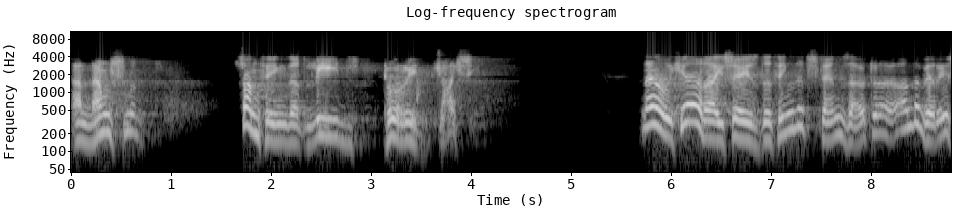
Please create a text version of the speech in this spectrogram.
announcement, something that leads to rejoicing. Now, here, I say, is the thing that stands out uh, on the very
